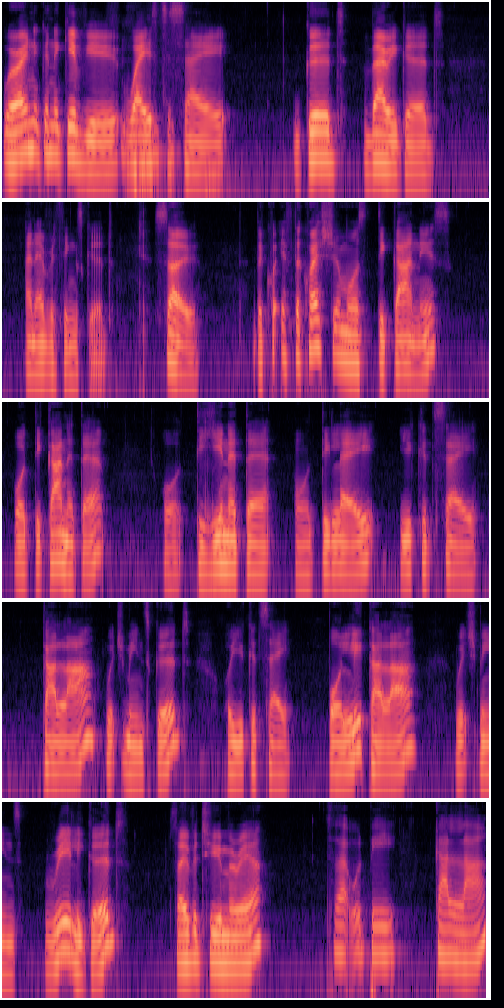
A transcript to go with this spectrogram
we're only going to give you ways to say good, very good, and everything's good. So the, if the question was diganis or diganete or diginete or delay, you could say kala, which means good, or you could say poli which means really good. So over to you, Maria. So that would be kala.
